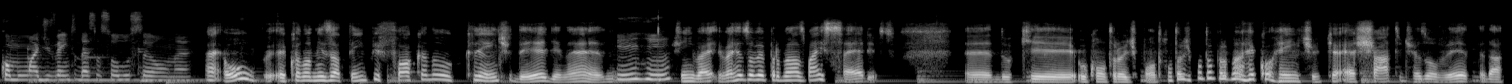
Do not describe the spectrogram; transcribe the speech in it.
como um advento dessa solução, né? É, ou economiza tempo e foca no cliente dele, né? Uhum. Enfim, vai, vai resolver problemas mais sérios é, do que o controle de ponto. O controle de ponto é um problema recorrente, que é, chato de resolver, dá,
